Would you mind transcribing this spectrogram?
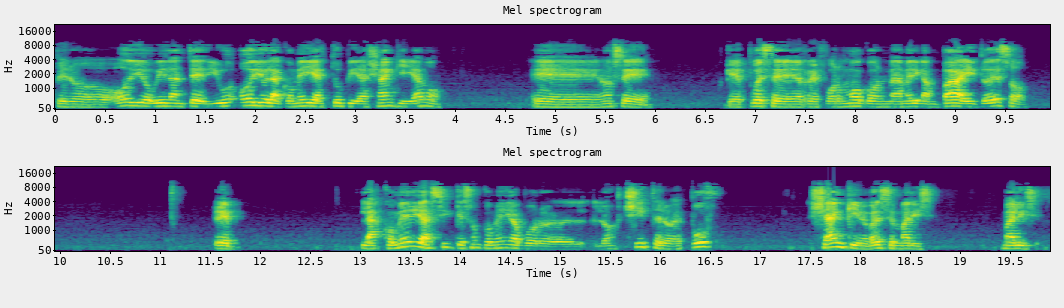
Pero odio Bill and Ted y odio la comedia estúpida yankee, digamos. Eh, no sé, que después se reformó con American Pie y todo eso. Eh, las comedias sí que son comedia por los chistes, los spoof, yankee me parecen malísimos. Malísimo.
